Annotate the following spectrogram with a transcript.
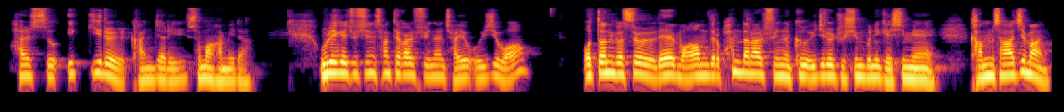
할 수 있기를 간절히 소망합니다. 우리에게 주신 선택할 수 있는 자유 의지와 어떤 것을 내 마음대로 판단할 수 있는 그 의지를 주신 분이 계심에 감사하지만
